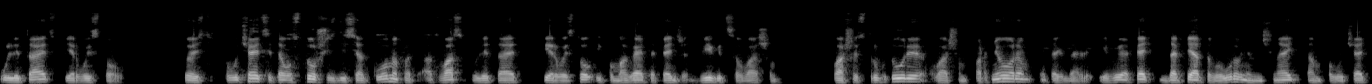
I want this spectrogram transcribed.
улетает в первый стол. То есть получается итого 160 клонов от, от вас улетает в первый стол и помогает опять же двигаться вашим вашей структуре, вашим партнерам и так далее. И вы опять до пятого уровня начинаете там получать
